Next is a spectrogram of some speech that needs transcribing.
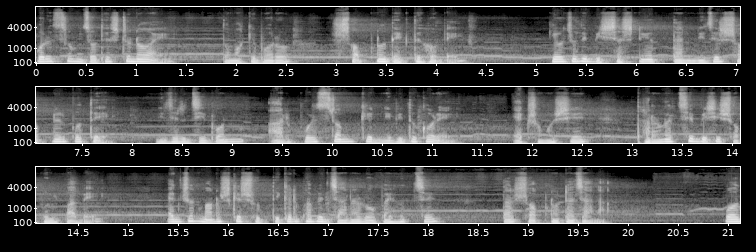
পরিশ্রম যথেষ্ট নয়, তোমাকে বড় স্বপ্ন দেখতে হবে। কেউ যদি বিশ্বাস নিয়ে তার নিজের স্বপ্নের পথে নিজের জীবন আর পরিশ্রমকে নিবিত করে, একসময় সে ধারণার চেয়ে বেশি সফল পাবে। একজন মানুষকে সত্যিকারভাবে জানার উপায় হচ্ছে তার স্বপ্নটা জানা। পথ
